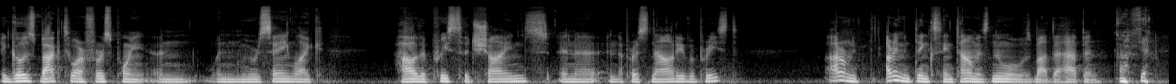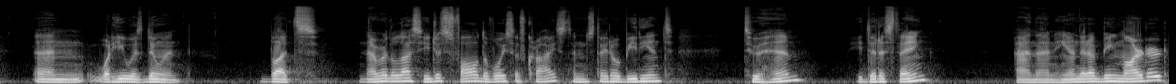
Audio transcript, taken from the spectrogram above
it goes back to our first point and when we were saying like how the priesthood shines in a in the personality of a priest. I don't I don't even think St. Thomas knew what was about to happen Oh yeah, and what he was doing. But nevertheless, he just followed the voice of Christ and stayed obedient to him. He did his thing. And then he ended up being martyred.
